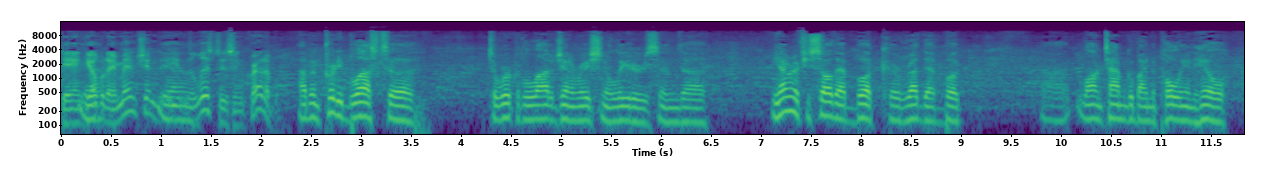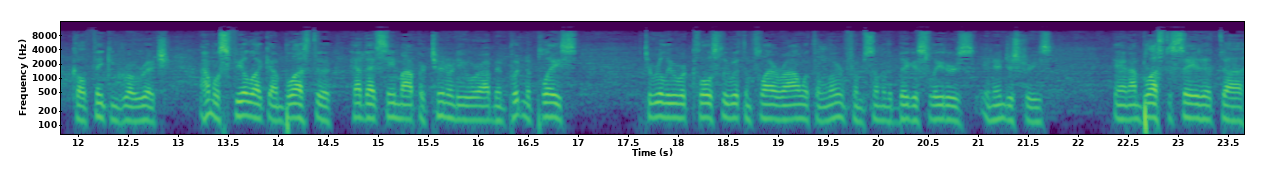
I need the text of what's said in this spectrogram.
Dan Yeah. Gilbert, I mentioned. Yeah. The list is incredible. I've been pretty blessed to to work with a lot of generational leaders, and uh, you know, I don't know if you saw that book or read that book uh, a long time ago by Napoleon Hill called Think and Grow Rich. I almost feel like I'm blessed to have that same opportunity where I've been put in a place to really work closely with and fly around with and learn from some of the biggest leaders in industries. And I'm blessed to say that uh,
